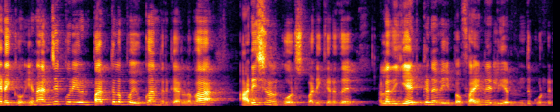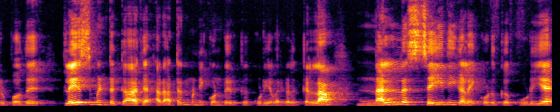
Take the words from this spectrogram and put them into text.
கிடைக்கும். ஏன்னா அஞ்சுக்குரியவன் பத்தில் போய் உட்கார்ந்துருக்கார்லவா அடிஷ்னல் கோர்ஸ் படிக்கிறது அல்லது ஏற்கனவே இப்போ ஃபைனல் இயர் இருந்து கொண்டிருப்போது பிளேஸ்மெண்ட்டுக்காக அதை அட்டன் பண்ணி கொண்டு இருக்கக்கூடியவர்களுக்கெல்லாம் நல்ல செய்திகளை கொடுக்கக்கூடிய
